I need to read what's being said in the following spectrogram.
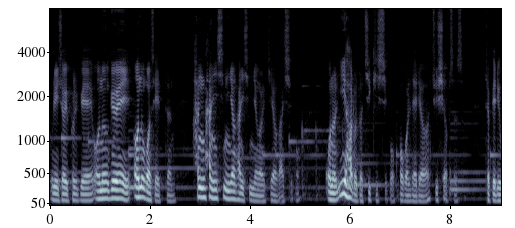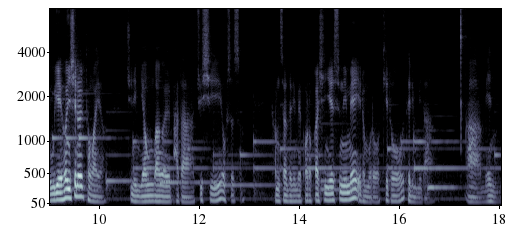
우리 저희 불교의 어느 교회 어느 곳에 있든 한 한 심령 한 심령을 기억하시고 오늘 이 하루도 지키시고 복을 내려 주시옵소서. 특별히 우리의 헌신을 통하여 주님 영광을 받아 주시옵소서. 감사드리며 거룩하신 예수님의 이름으로 기도드립니다. 아멘.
